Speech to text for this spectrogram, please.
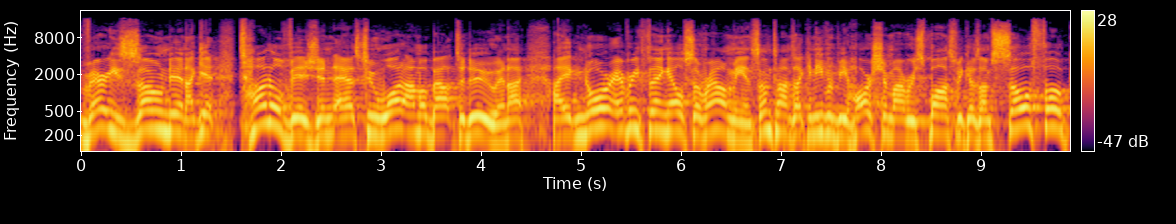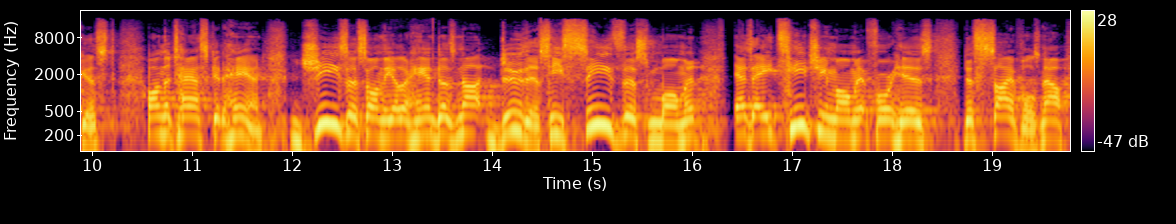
very zoned in. I get tunnel vision as to what I'm about to do, and I, I ignore everything else around me. And sometimes I can even be harsh in my response because I'm so focused focused on the task at hand. Jesus, on the other hand, does not do this. He sees this moment as a teaching moment for his disciples. Now,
